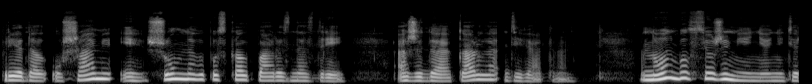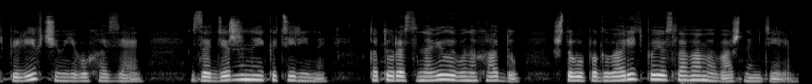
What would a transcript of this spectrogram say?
предал ушами и шумно выпускал пар из ноздрей, ожидая Карла IX. Но он был все же менее нетерпелив, чем его хозяин, задержанный Екатериной, которая остановила его на ходу, чтобы поговорить, по ее словам, о важном деле.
